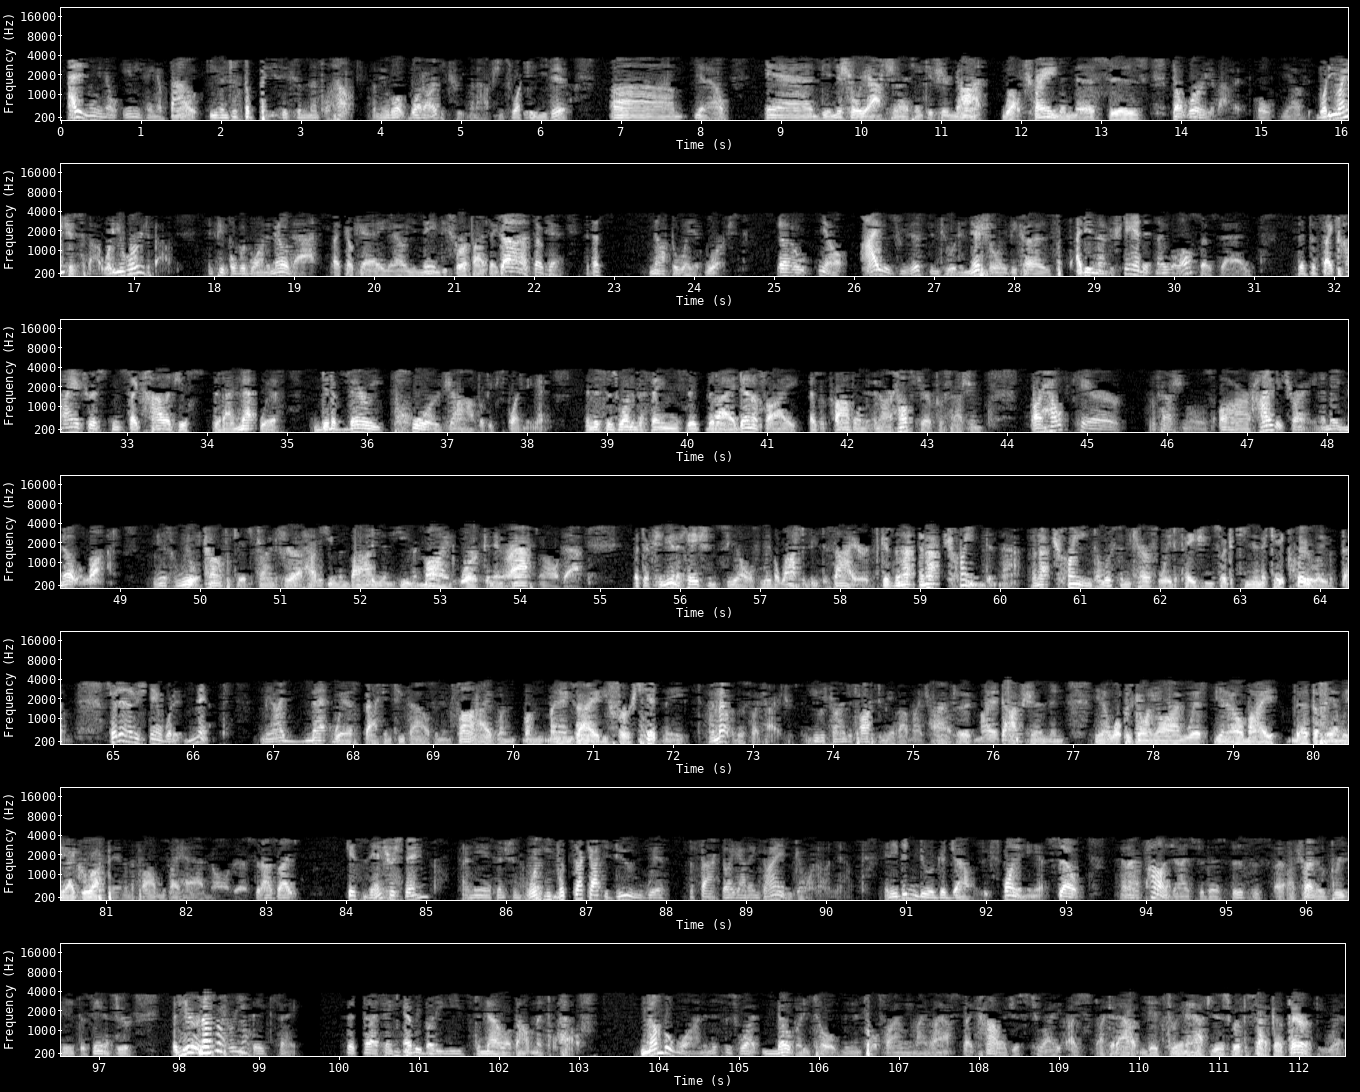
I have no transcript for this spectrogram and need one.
I didn't really know anything about even just the basics of mental health. I mean, what what are the treatment options? What can you do? Um, you know, and the initial reaction, I think, if you're not well trained in this, is don't worry about it. Well, you know, what are you anxious about? What are you worried about? and people would want to know that. Like, okay, you know, you name these four or five things. Ah, it's okay. But that's not the way it works. So, you know, I was resistant to it initially because I didn't understand it. And I will also say that the psychiatrists and psychologists that I met with did a very poor job of explaining it. And this is one of the things that, that I identify as a problem in our healthcare profession. Our healthcare professionals are highly trained and they know a lot. I mean, it's really complicated trying to figure out how the human body and the human mind work and interact and all of that. But their communication skills leave a lot to be desired because they're not they're not trained in that. They're not trained to listen carefully to patients or to communicate clearly with them. So I didn't understand what it meant. I mean, I met with back in 2005 when when my anxiety first hit me. I met with a psychiatrist and he was trying to talk to me about my childhood, my adoption and, you know, what was going on with, you know, my, the, the family I grew up in and the problems I had and all this. And I was like, this is interesting. I mean, it's interesting. What, what's that got to do with the fact that I got anxiety going on now? And he didn't do a good job of explaining it. So, and I apologize for this, but this is, uh, I'll try to abbreviate this answer. But here are the three big things that, that I think mm-hmm. everybody needs to know about mental health. Number one, and this is what nobody told me until finally my last psychologist, who I, I stuck it out and did three and a half years worth of psychotherapy with.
